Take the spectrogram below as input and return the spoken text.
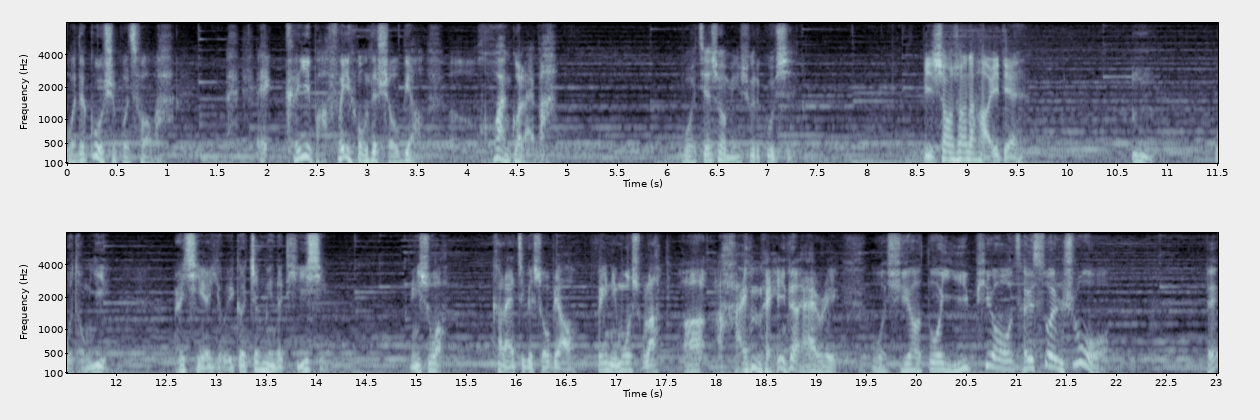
我的故事不错吧？哎，可以把飞鸿的手表、呃、换过来吧？我接受明叔的故事，比双双的好一点。嗯，我同意，而且有一个正面的提醒，明叔啊，看来这个手表非你莫属了。啊，还没呢，艾瑞，我需要多一票才算数。哎，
